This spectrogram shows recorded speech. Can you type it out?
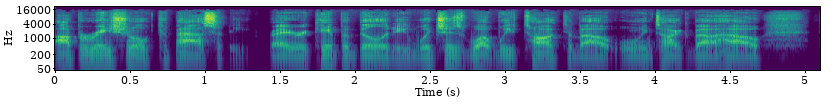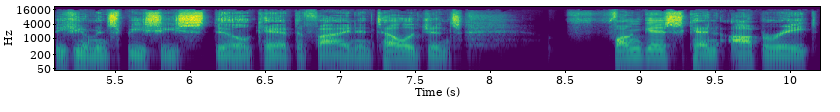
operational capacity, right, or capability, which is what we've talked about when we talk about how the human species still can't define intelligence. Fungus can operate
